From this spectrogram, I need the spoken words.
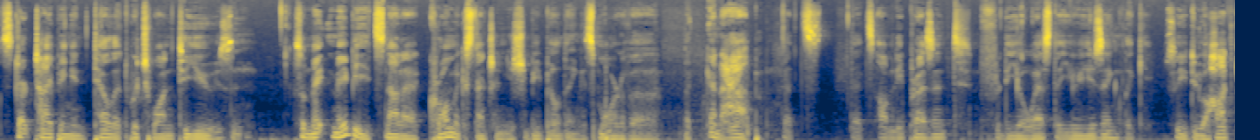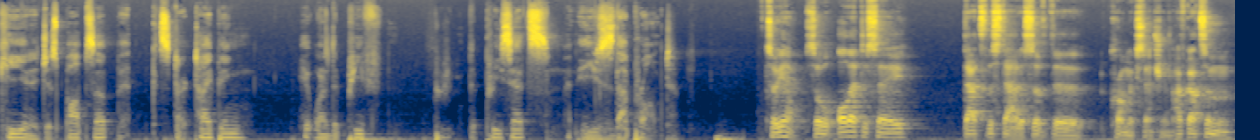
start typing and tell it which one to use and so may, maybe it's not a Chrome extension you should be building. It's more of a like an app that's that's omnipresent for the OS that you're using. Like so you do a hotkey and it just pops up. You can start typing hit one of the pre, pre the presets and it uses that prompt. So yeah, so all that to say, that's the status of the Chrome extension. I've got some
